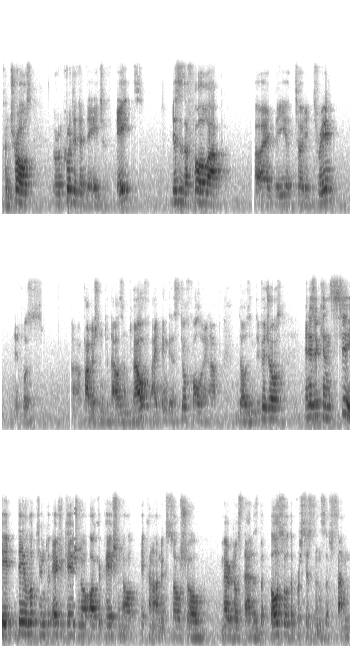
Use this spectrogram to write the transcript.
controls, recruited at the age of eight. This is a follow-up uh, at the year 33. It was uh, published in 2012. I think they're still following up those individuals. And as you can see, they looked into educational, occupational, economic, social, marital status, but also the persistence of some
